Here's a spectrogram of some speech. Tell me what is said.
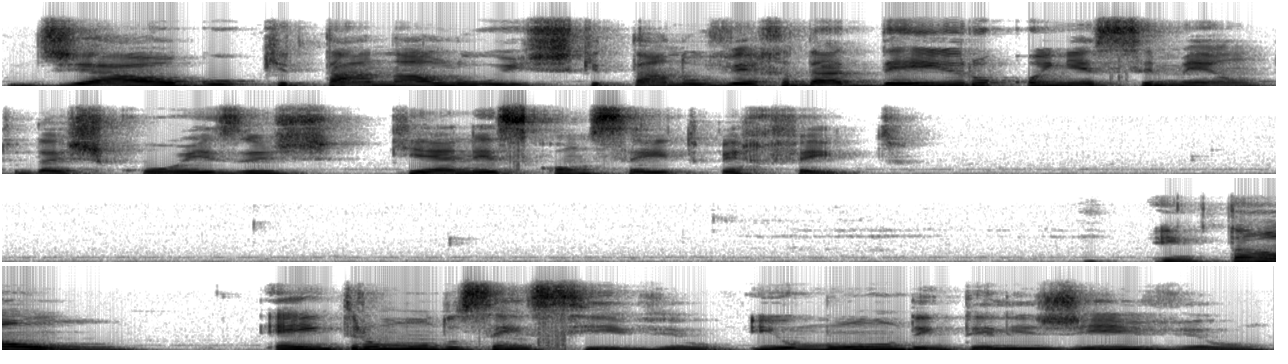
de algo que está na luz, que está no verdadeiro conhecimento das coisas, que é nesse conceito perfeito. Então, entre o mundo sensível e o mundo inteligível,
